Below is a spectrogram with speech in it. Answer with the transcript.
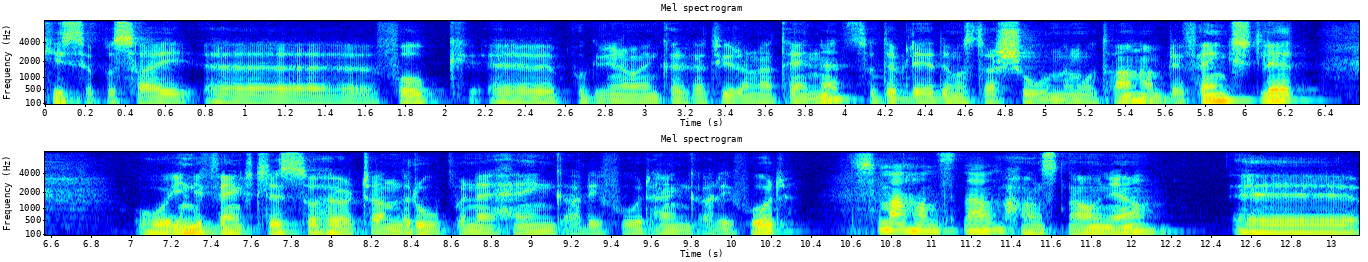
hisse på seg eh, folk eh, pga. en karikatur han har tegnet. Så det ble demonstrasjoner mot han. Han ble fengslet. Og inne i fengselet så hørte han ropene 'Heng Arifur, Heng Arifur'. Som er hans navn? Hans navn, ja. Eh,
